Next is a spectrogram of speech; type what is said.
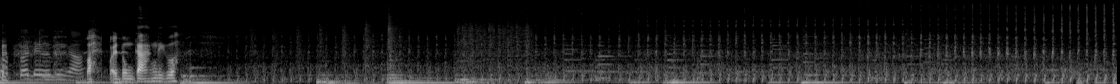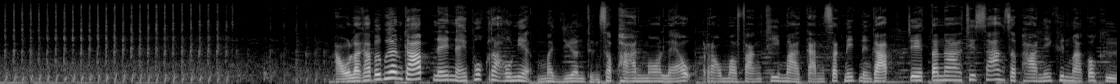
สดก็เดิมอีกเหรอ ไป ไปตรงกลางดีกว่า เอาละครับเพื่อนๆครับไหนๆพวกเราเนี่ยมาเยือนถึงสะพานมอญแล้ว เรามาฟังที่มากันสักนิดหนึ่งครับ เจตนาที่สร้างสะพานนี้ขึ้นมาก็คือ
